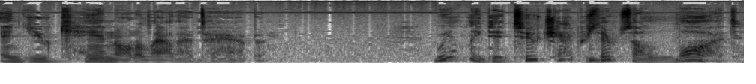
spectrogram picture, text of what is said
And you cannot allow that to happen. We only did two chapters. There was a lot.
